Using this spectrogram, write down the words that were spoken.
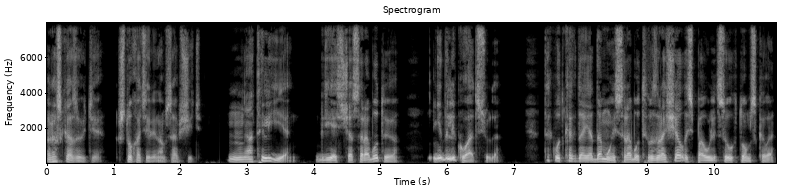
Рассказывайте, что хотели нам сообщить. Ателье, где я сейчас работаю, недалеко отсюда. Так вот, когда я домой с работы возвращалась по улице Ухтомского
